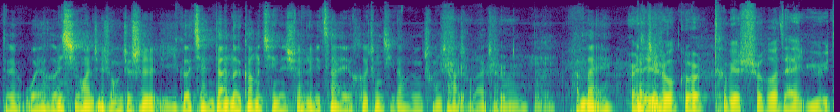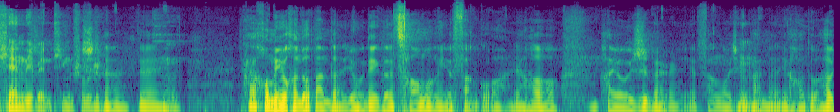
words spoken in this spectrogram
对我也很喜欢这种，就是一个简单的钢琴的旋律在合成器当中穿插出来，这样嗯，很美。而且这首歌特别适合在雨天里面听，是不是？是的，对。嗯它后面有很多版本，有那个草蜢也翻过，然后还有日本人也翻过这个版本，有好多，还有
